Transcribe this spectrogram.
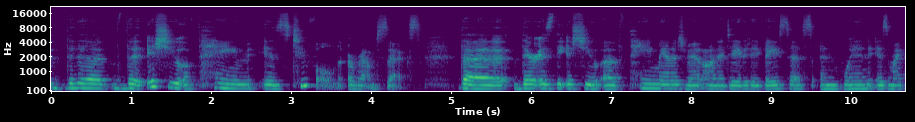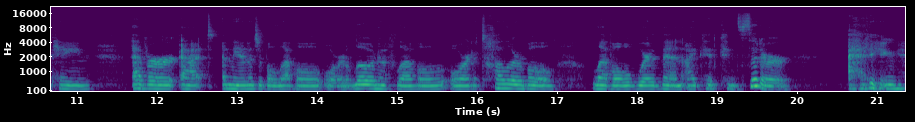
the the issue of pain is twofold around sex. The there is the issue of pain management on a day-to-day basis and when is my pain ever at a manageable level or at a low enough level or at a tolerable level where then I could consider adding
